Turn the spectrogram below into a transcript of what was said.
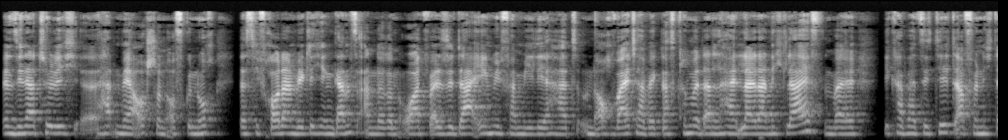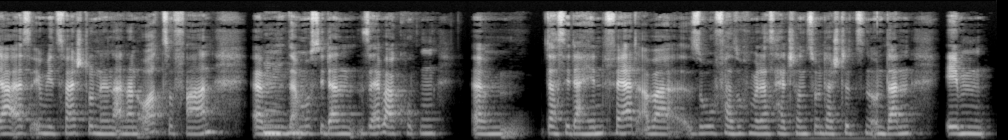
Wenn sie natürlich, äh, hatten wir auch schon oft genug, dass die Frau dann wirklich in einen ganz anderen Ort, weil sie da irgendwie Familie hat und auch weiter weg. Das können wir dann halt leider nicht leisten, weil die Kapazität dafür nicht da ist, irgendwie zwei Stunden in einen anderen Ort zu fahren. Ähm, mhm. Da muss sie dann selber gucken, ähm, dass sie da hinfährt. Aber so versuchen wir das halt schon zu unterstützen und dann eben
